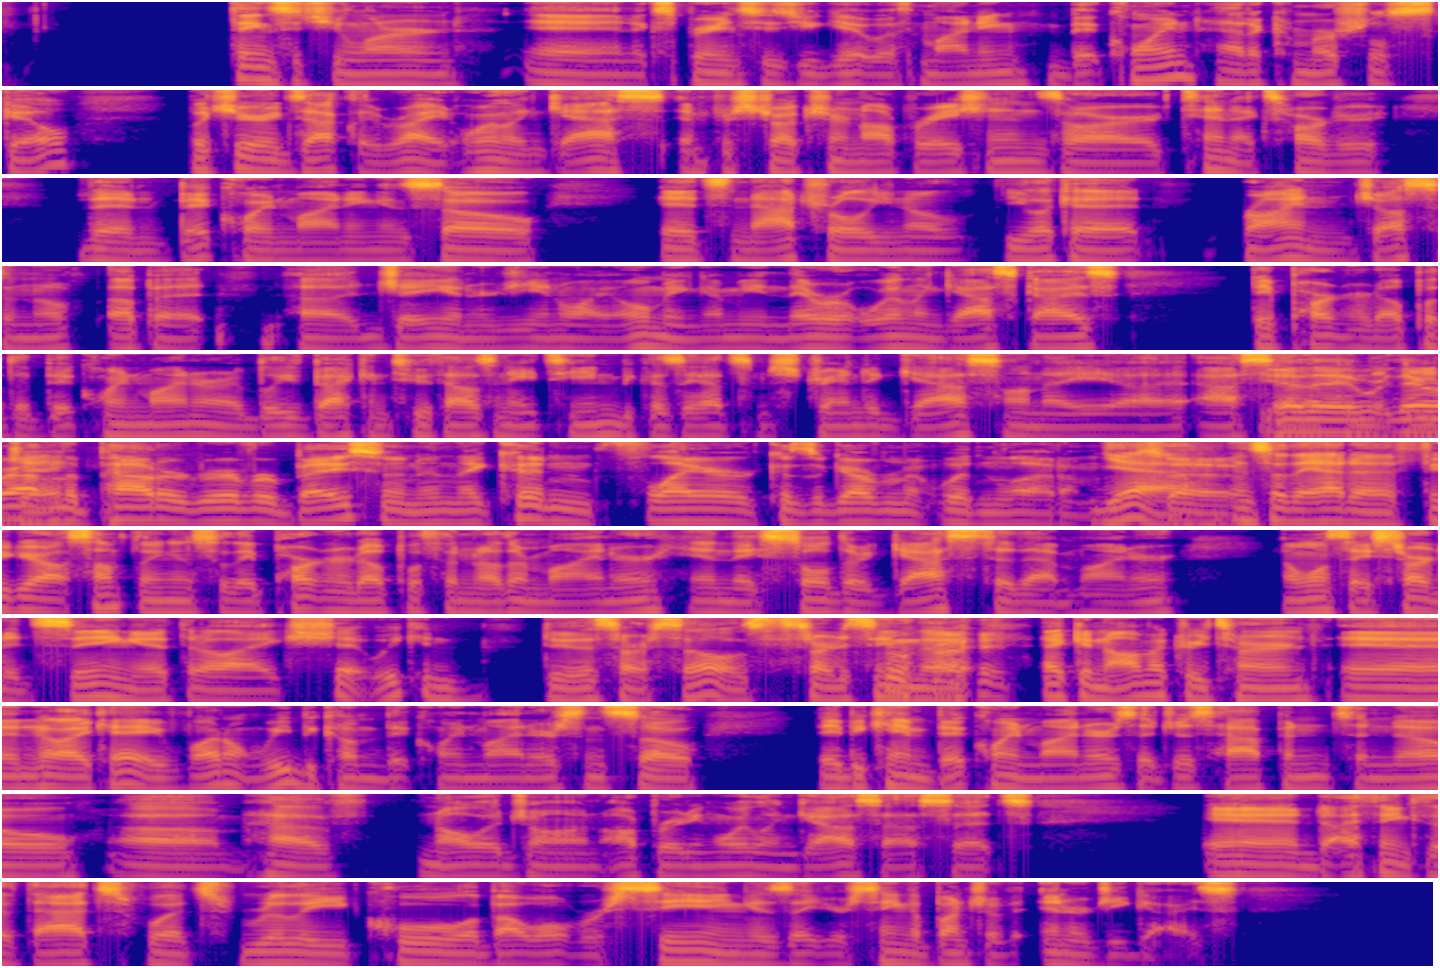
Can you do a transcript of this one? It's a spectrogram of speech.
things that you learn and experiences you get with mining Bitcoin at a commercial scale. But you're exactly right. Oil and gas infrastructure and operations are 10x harder than Bitcoin mining, and so it's natural. You know, you look at Ryan and Justin up, up at uh, J Energy in Wyoming. I mean, they were oil and gas guys. They partnered up with a Bitcoin miner, I believe, back in 2018 because they had some stranded gas on a uh, asset. Yeah, they were the they were out in the Powder River Basin and they couldn't flare because the government wouldn't let them. Yeah. so, and so they had to figure out something. And so they partnered up with another miner and they sold their gas to that miner. And once they started seeing it, they're like, shit, we can do this ourselves. Started seeing the Right. economic return and like, hey, why don't we become Bitcoin miners? And so they became Bitcoin miners that just happened to know, um, have knowledge on operating oil and gas assets. And I think that that's what's really cool about what we're seeing is that you're seeing a bunch of energy guys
